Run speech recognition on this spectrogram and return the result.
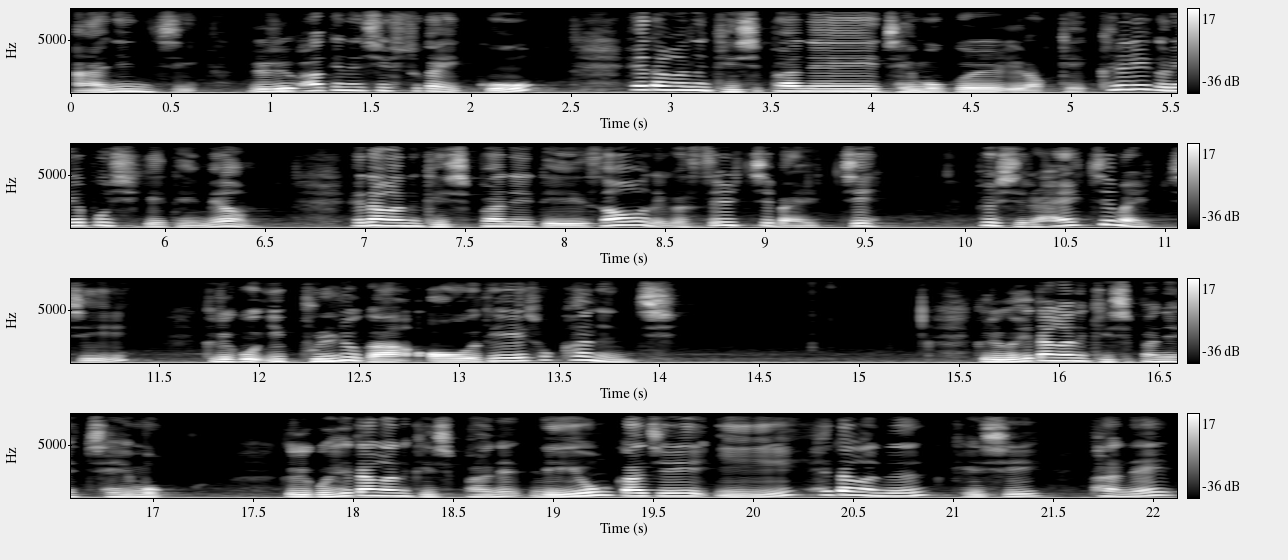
아닌지를 확인하실 수가 있고 해당하는 게시판의 제목을 이렇게 클릭을 해 보시게 되면 해당하는 게시판에 대해서 내가 쓸지 말지 표시를 할지 말지 그리고 이 분류가 어디에 속하는지 그리고 해당하는 게시판의 제목 그리고 해당하는 게시판의 내용까지 이 해당하는 게시판의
